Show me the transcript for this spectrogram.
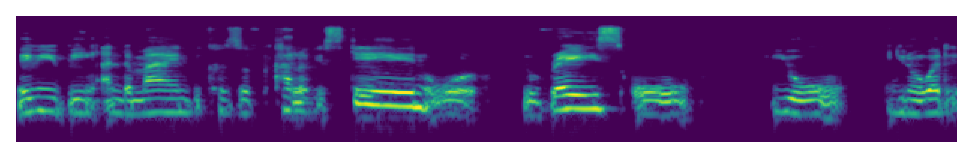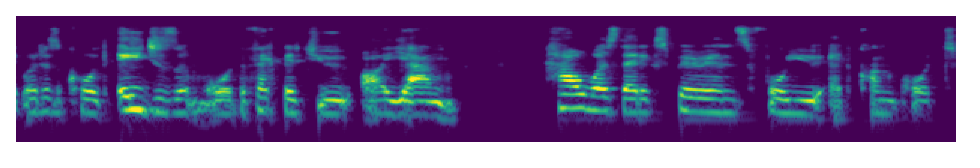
maybe you're being undermined because of the color of your skin or your race or your you know what what is it called? Ageism or the fact that you are young? How was that experience for you at ConCourt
